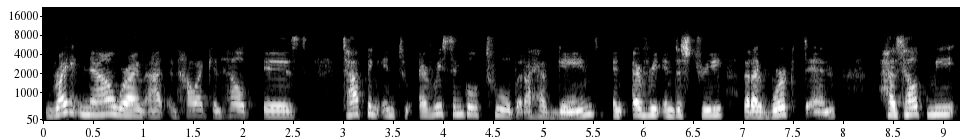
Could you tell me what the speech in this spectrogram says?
right now, where I'm at and how I can help is tapping into every single tool that I have gained in every industry that I've worked in has helped me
